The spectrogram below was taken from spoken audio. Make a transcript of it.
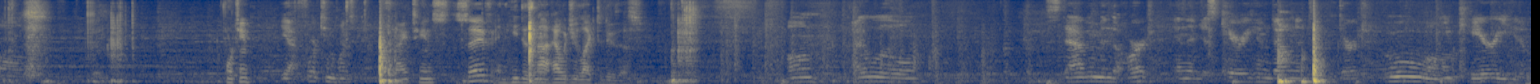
um, 14. yeah, fourteen points of damage. 19's the save, and he does not. How would you like to do this? Um, I will stab stab him in the heart and then just carry him down into the dirt. Ooh, you carry him.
